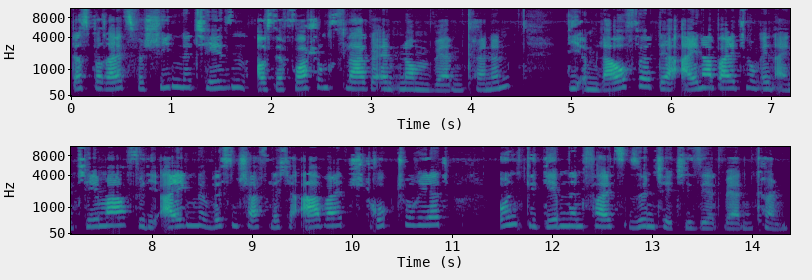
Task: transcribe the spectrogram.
dass bereits verschiedene Thesen aus der Forschungslage entnommen werden können, die im Laufe der Einarbeitung in ein Thema für die eigene wissenschaftliche Arbeit strukturiert und gegebenenfalls synthetisiert werden können,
